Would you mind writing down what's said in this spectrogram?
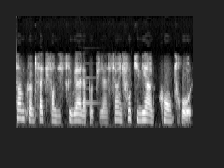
sommes comme ça qui sont distribuées à la population, il faut qu'il y ait un contrôle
